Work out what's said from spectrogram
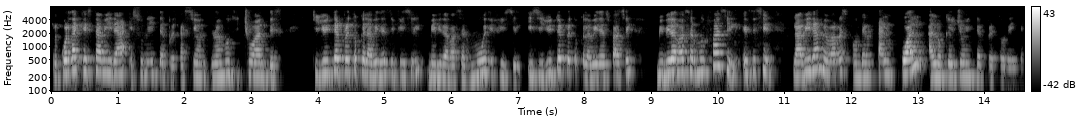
Recuerda que esta vida es una interpretación, lo hemos dicho antes. Si yo interpreto que la vida es difícil, mi vida va a ser muy difícil. Y si yo interpreto que la vida es fácil, mi vida va a ser muy fácil. Es decir, la vida me va a responder tal cual a lo que yo interpreto de ella.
